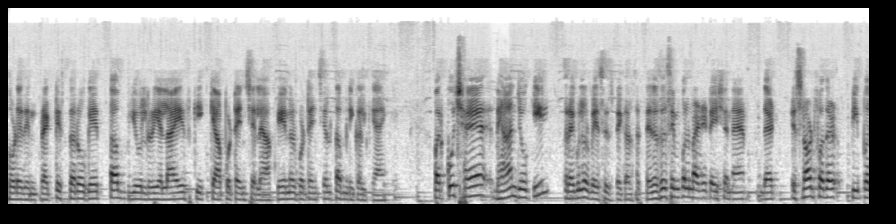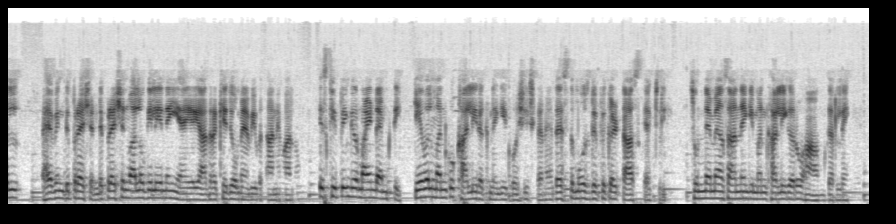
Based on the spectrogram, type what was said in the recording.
थोड़े दिन प्रैक्टिस करोगे, तब यू विल रियलाइज़ कि क्या पोटेंशियल है आपके इनर पोटेंशियल तब निकल के आएँगे। पर कुछ है ध्यान जो कि रेगुलर बेसिस पे कर सकते हैं। जैसे सिंपल मेडिटेशन है that it's not for the people having depression depression वालों के लिए नहीं है ये याद रखें, जो मैं अभी बताने वाला हूँ। इस कीपिंग योर माइंड एम्प्टी केवल मन को खाली रखने की कोशिश करें। That's the most difficult task actually सुनने में आसान है कि मन खाली करो हाँ हम कर लेंगे।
